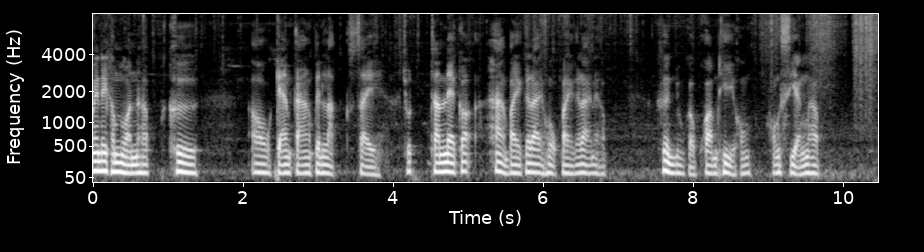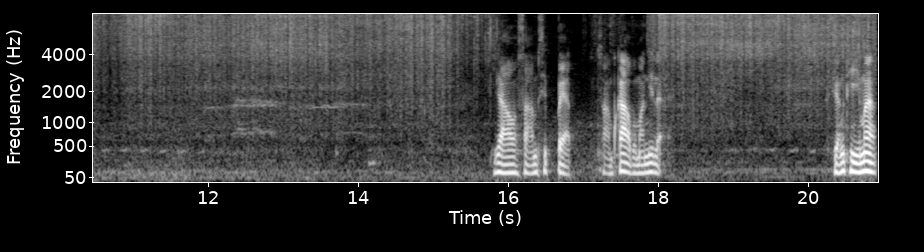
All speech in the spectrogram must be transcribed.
ไม่ได้คำนวณนะครับ คือเอาแกนกลางเป็นหลักใส่ ชุดชั้นแรกก็ห้าใบก็ได้หกใบก็ได้นะครับ ขึ้นอยู่กับความถี่ของของเสียงนะครับ ยาว 38 39 ประมาณนี้แหละ เสียงทีมาก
